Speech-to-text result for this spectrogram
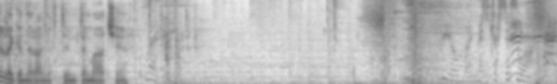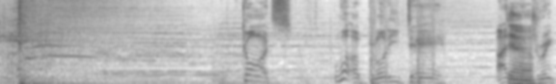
Tyle generalnie w tym temacie. Gods! What a bloody day! I need Yeah. a drink,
